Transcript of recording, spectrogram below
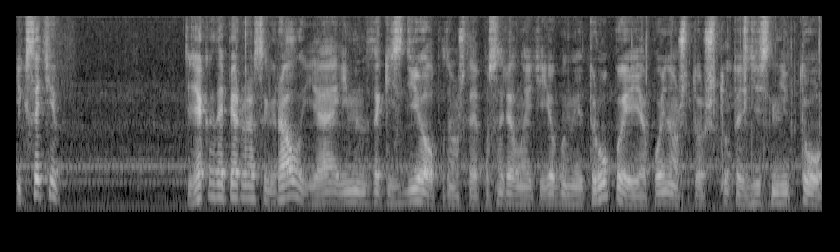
и, кстати, я когда первый раз играл, я именно так и сделал, потому что я посмотрел на эти ебаные трупы, и я понял, что что-то здесь не то.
